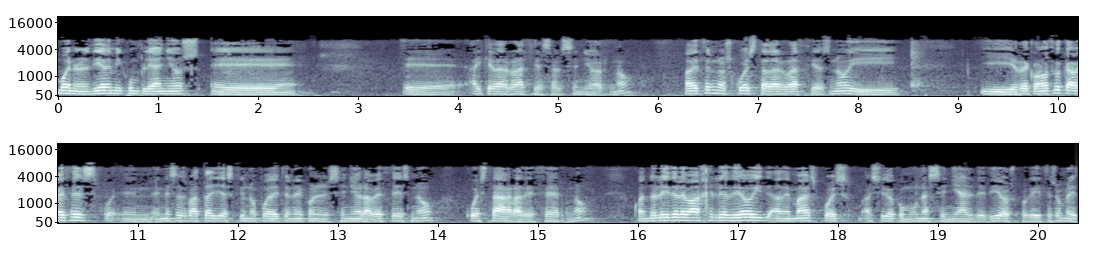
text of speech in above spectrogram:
Bueno, en el día de mi cumpleaños eh, eh, hay que dar gracias al Señor, ¿no? A veces nos cuesta dar gracias, ¿no? Y, reconozco que a veces pues, en, en, esas batallas que uno puede tener con el Señor, a veces, ¿no? Cuesta agradecer, ¿no? Cuando he leído el Evangelio de hoy, además, pues ha sido como una señal de Dios, porque dices, hombre,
